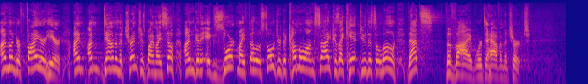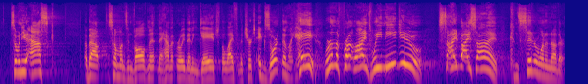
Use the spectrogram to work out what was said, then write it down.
I'm under fire here. I'm, I'm down in the trenches by myself. I'm going to exhort my fellow soldier to come alongside because I can't do this alone. That's the vibe we're to have in the church. So when you ask about someone's involvement and they haven't really been engaged with the life of the church, exhort them like, hey, we're on the front lines. We need you side by side. Consider one another,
